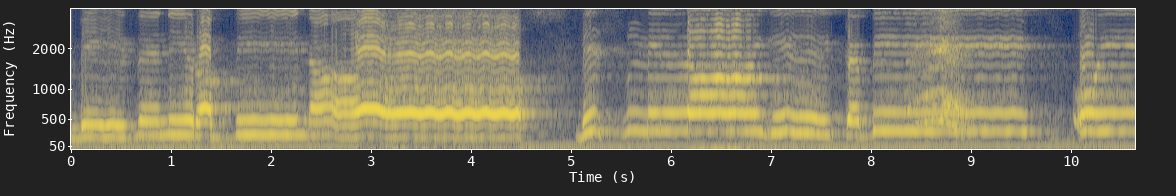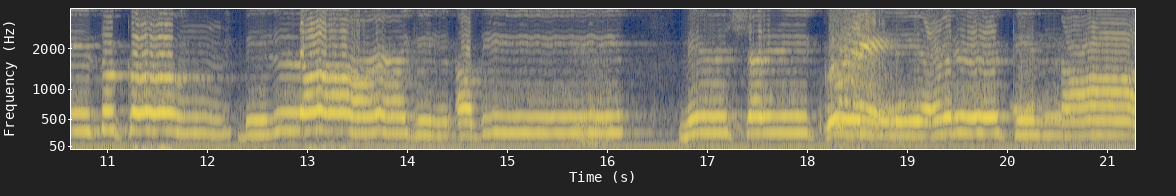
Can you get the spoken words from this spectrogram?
بإذن ربنا. بسم الله الكبير. أعيذكم بالله العظيم. من شر كل عرك النار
